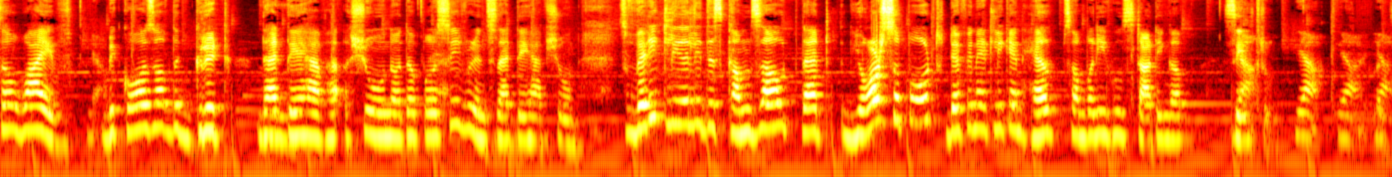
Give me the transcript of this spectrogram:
survive Yeah. because of the grit that they have shown or the perseverance that they have shown so very clearly this comes out that your support definitely can help somebody who's starting up sail yeah. through Yeah, yeah, yeah.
